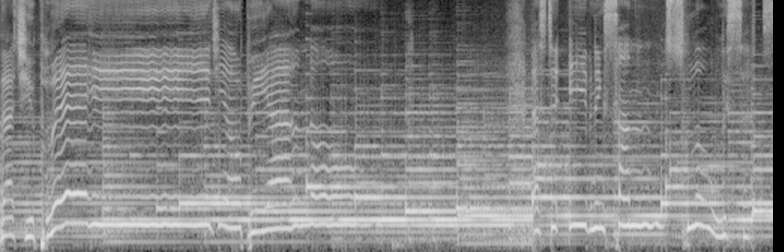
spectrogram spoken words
that you played your piano as the evening sun slowly sets.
